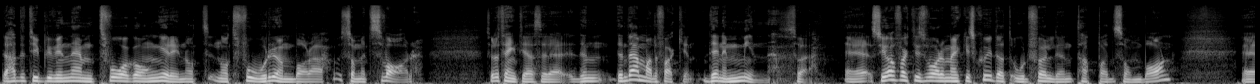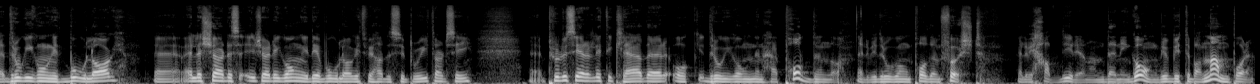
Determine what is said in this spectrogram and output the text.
Det hade typ blivit nämnt två gånger i något, något forum bara som ett svar. Så då tänkte jag sådär, den, den där motherfucken, den är min. Så här. Eh, så jag har faktiskt varumärkesskyddat ordföljden Tappad som barn. Eh, drog igång ett bolag. Eh, eller körde, körde igång i det bolaget vi hade Super Retards i. Producerade lite kläder och drog igång den här podden då. Eller vi drog igång podden först. Eller vi hade ju redan den igång. Vi bytte bara namn på den.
